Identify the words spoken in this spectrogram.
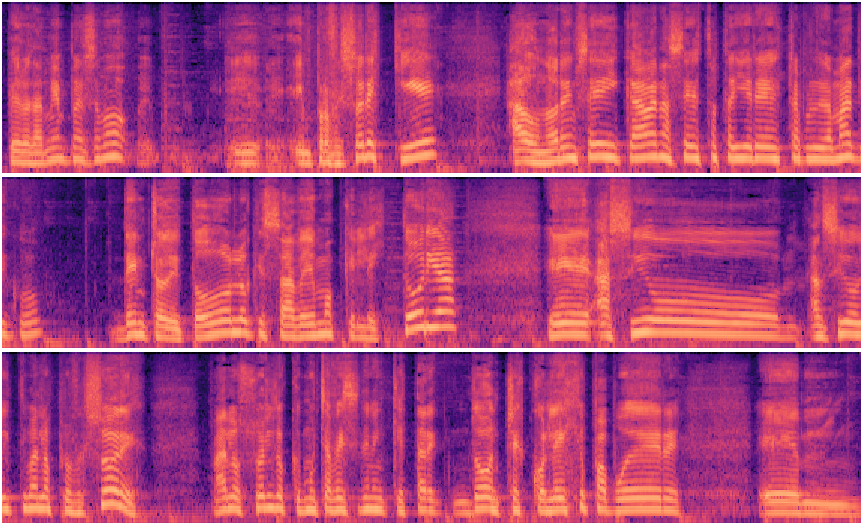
pero también pensemos eh, eh, en profesores que a Honorem se dedicaban a hacer estos talleres extraprogramáticos dentro de todo lo que sabemos que en la historia eh, han sido víctimas los profesores. Más los sueldos que muchas veces tienen que estar en dos o tres colegios para poder em,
